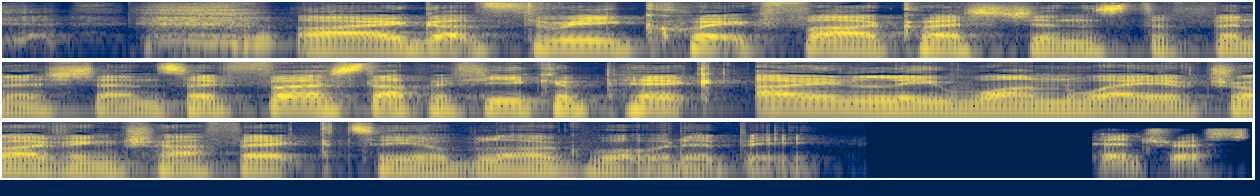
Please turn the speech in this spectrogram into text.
all right, I've got three quick fire questions to finish then. So, first up, if you could pick only one way of driving traffic to your blog, what would it be? Pinterest.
